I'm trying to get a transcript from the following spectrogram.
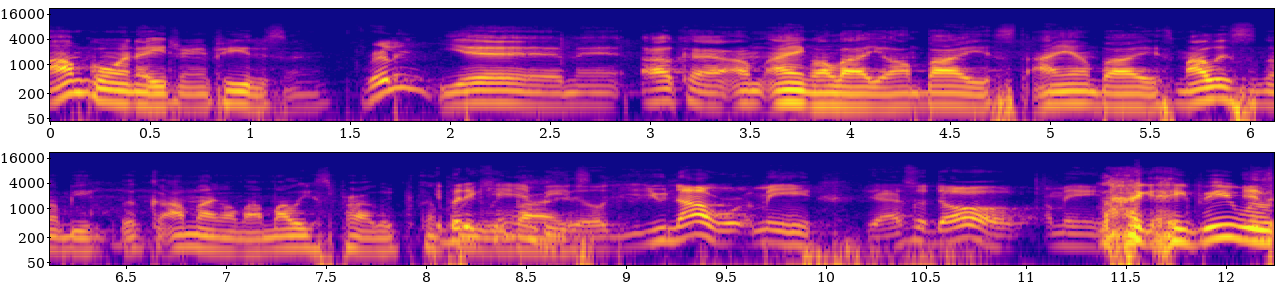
I'm going Adrian Peterson. Really? Yeah, man. Okay, I'm, I ain't gonna lie, y'all. I'm biased. I am biased. My list is gonna be. I'm not gonna lie. My list is probably completely But it can biased. be though. You not. I mean, yeah, that's a dog. I mean, Like AP was there's,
